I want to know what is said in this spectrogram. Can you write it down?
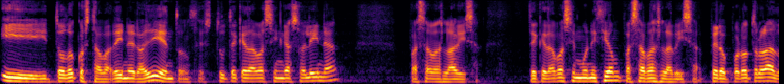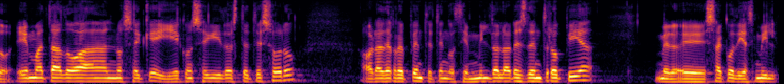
Y todo costaba dinero allí, entonces tú te quedabas sin gasolina, pasabas la visa. Te quedabas sin munición, pasabas la visa. Pero por otro lado, he matado a no sé qué y he conseguido este tesoro, ahora de repente tengo 100.000 dólares de entropía, me, eh, saco 10.000.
